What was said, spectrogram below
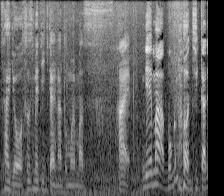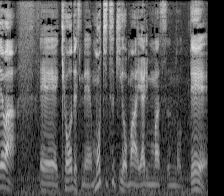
作業を進めていきたいなと思います。はい。で、まあ、僕の実家では、えー、今日ですね、餅つきをまあやりますので、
